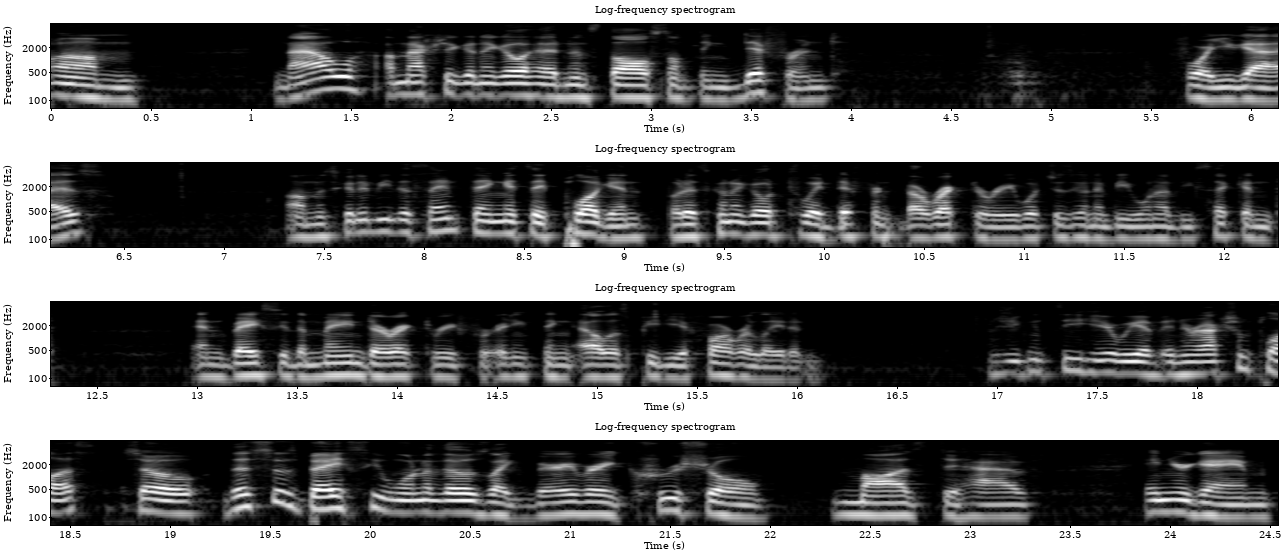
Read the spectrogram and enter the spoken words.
Um, now I'm actually going to go ahead and install something different for you guys. Um, it's going to be the same thing. It's a plugin, but it's going to go to a different directory, which is going to be one of the second and basically the main directory for anything LSPDFR related. As you can see here, we have Interaction Plus. So this is basically one of those like very, very crucial mods to have in your game.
